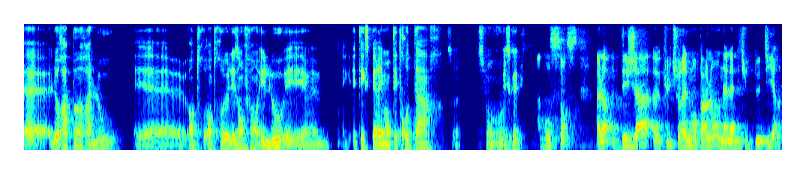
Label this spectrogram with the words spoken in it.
euh, le rapport à l'eau euh, entre, entre, les enfants et l'eau est, est, expérimenté trop tard, selon vous? Est-ce que... À mon sens. Alors déjà, euh, culturellement parlant, on a l'habitude de dire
